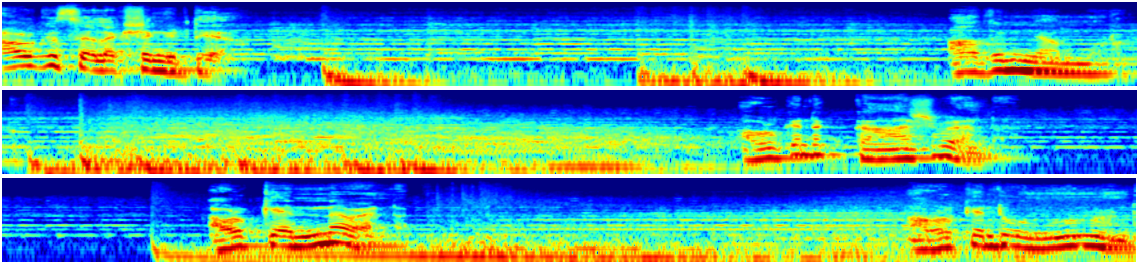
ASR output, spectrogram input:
അവൾക്ക് സെലക്ഷൻ കിട്ടിയ. അതും ഞാൻ മുടക്കും. അവൾക്ക് എന്റെ കാശ് വേണ്ട. അവൾക്ക് എന്നെ വേണ്ട. അവൾക്ക് എന്റെ ഒന്നും വേണ്ട.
